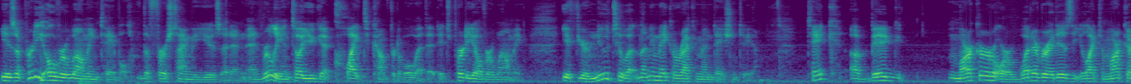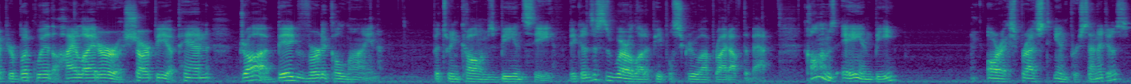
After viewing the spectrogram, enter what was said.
is a pretty overwhelming table the first time you use it, and, and really until you get quite comfortable with it. It's pretty overwhelming. If you're new to it, let me make a recommendation to you. Take a big marker or whatever it is that you like to mark up your book with, a highlighter, a sharpie, a pen, draw a big vertical line between columns B and C, because this is where a lot of people screw up right off the bat. Columns A and B are expressed in percentages,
